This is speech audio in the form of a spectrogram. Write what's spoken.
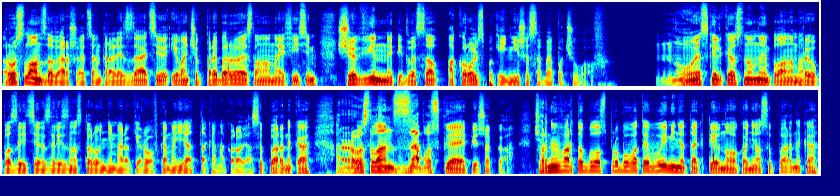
Руслан завершує централізацію, Іванчук прибирає слона на F8, щоб він не підвисав, а король спокійніше себе почував. Ну, оскільки основним планом гри у позиціях з різносторонніми рокіровками є атака на короля суперника, Руслан запускає пішака. Чорним варто було спробувати виміняти активного коня суперника,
